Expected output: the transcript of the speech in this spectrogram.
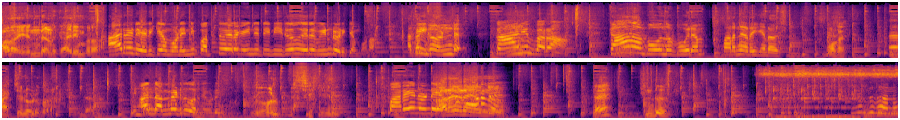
പറ എന്താണ് കാര്യം പറ? ആരുടെ അടിക്കാൻ പോണേ? ഇനി പത്ത് പേരെ കഴിഞ്ഞിട്ട് ഇനി ഇരുപത് പേരെ വീണ്ടും അടിക്കാൻ പോണ? അതൊക്കെ ഉണ്ട് കാര്യം പറ. കാണാൻ പോകുന്ന പൂരം പറഞ്ഞറിയിക്കേണ്ട ആവശ്യമുണ്ട്? മോളെ അച്ഛനോട് പറ. എന്താണ്? അത് അമ്മയടുത്ത് പറഞ്ഞൂടെ ഇവൾ ശരി. പറയാനുണ്ട് പറയണേ ഒന്ന്. ഏ? എന്ത്? എന്ത്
